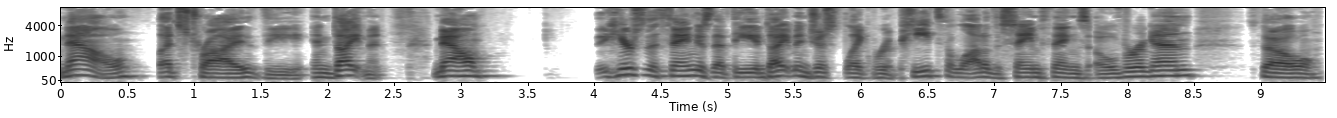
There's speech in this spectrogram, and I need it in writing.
now let's try the indictment. Now, here's the thing is that the indictment just like repeats a lot of the same things over again. So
